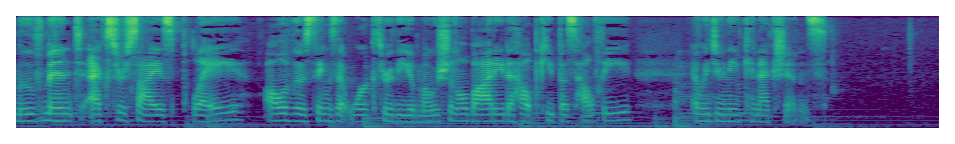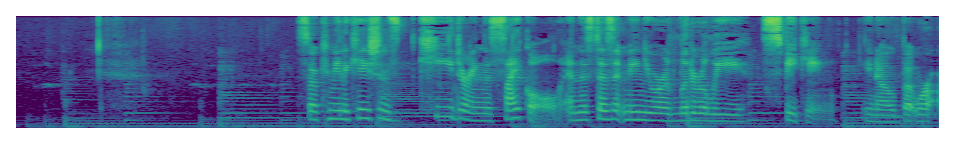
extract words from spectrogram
movement, exercise, play, all of those things that work through the emotional body to help keep us healthy. And we do need connections. So, communication's key during the cycle. And this doesn't mean you are literally speaking, you know, but we're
